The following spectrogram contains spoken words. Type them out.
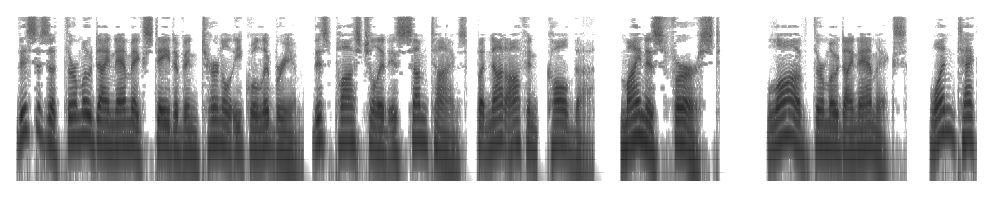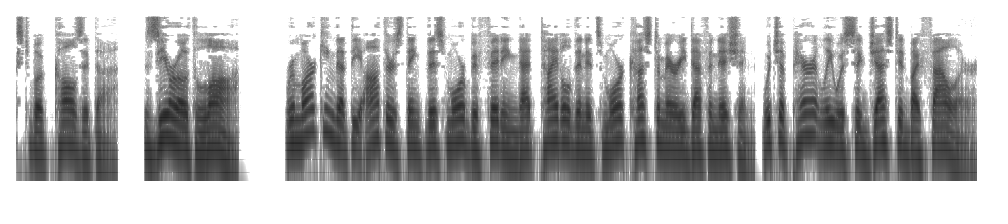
This is a thermodynamic state of internal equilibrium. This postulate is sometimes, but not often, called the minus first Law of thermodynamics. One textbook calls it the zeroth law, remarking that the authors think this more befitting that title than its more customary definition, which apparently was suggested by Fowler.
